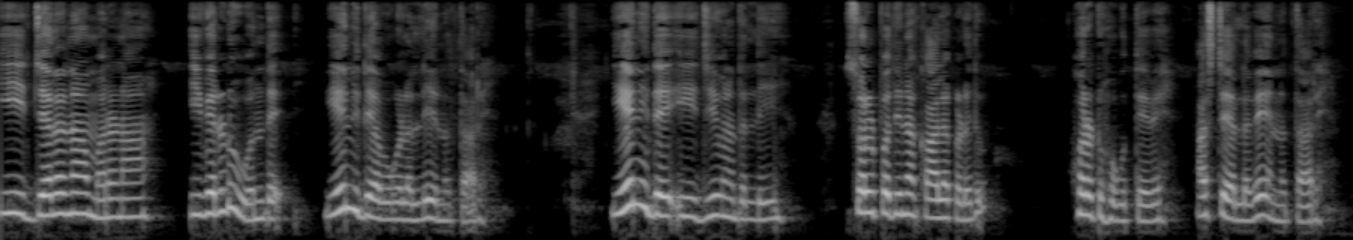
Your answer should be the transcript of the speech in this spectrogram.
ಈ ಜನನ, ಮರಣ ಇವೆರಡೂ ಒಂದೇ. ಏನಿದೆ ಅವುಗಳಲ್ಲಿ ಎನ್ನುತ್ತಾರೆ. ಏನಿದೆ ಈ ಜೀವನದಲ್ಲಿ? ಸ್ವಲ್ಪ ದಿನ ಕಾಲ ಕಳೆದು ಹೊರಟು ಹೋಗುತ್ತೇವೆ. ಅಷ್ಟೇ ಅಲ್ಲವೇ ಎನ್ನುತ್ತಾರೆ.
